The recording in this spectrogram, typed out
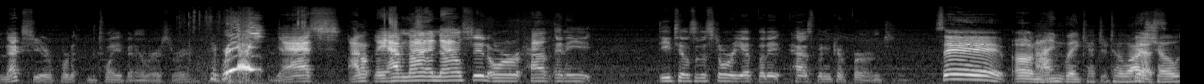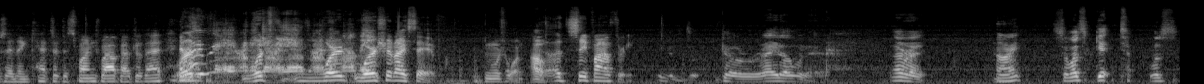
next year for the 20th anniversary. Really? Yes. I don't. They have not announced it or have any details of the story yet, but it has been confirmed. Save! Oh no. I'm going to catch it to a lot Yes. of shows and then catch it to SpongeBob after that. And Where, I really which, where, where should I save? In which one? Oh, Uh, say file 3. You can just go right over there. All right. Alright. So let's get t- let's beat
